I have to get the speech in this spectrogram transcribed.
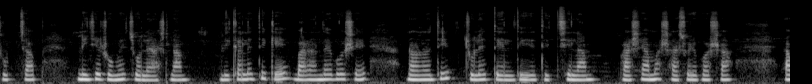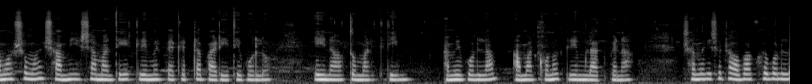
চুপচাপ নিজের রুমে চলে আসলাম। বিকালের দিকে বারান্দায় বসে ননদীর চুলে তেল দিয়ে দিচ্ছিলাম, পাশে আমার শাশুড়ি বসা। এমন সময় স্বামী এসে আমার দিকে ক্রিমের প্যাকেটটা বাড়িয়ে দিয়ে বলল, এই নাও তোমার ক্রিম। আমি বললাম, আমার কোনো ক্রিম লাগবে না। স্বামী কিছুটা অবাক হয়ে বলল,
